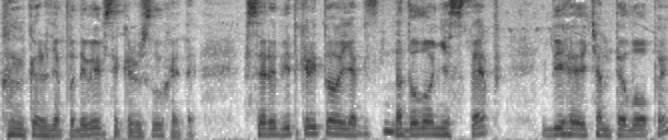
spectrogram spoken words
Кажу, я подивився, кажу, слухайте, серед відкритого, як на долоні степ, бігають антилопи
